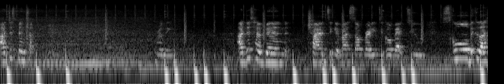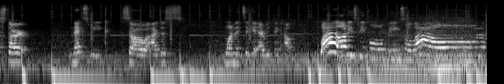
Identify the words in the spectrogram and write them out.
i just been trying really i just have been trying to get myself ready to go back to school because i start next week. So i just wanted to get everything out why are all these people being so loud?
